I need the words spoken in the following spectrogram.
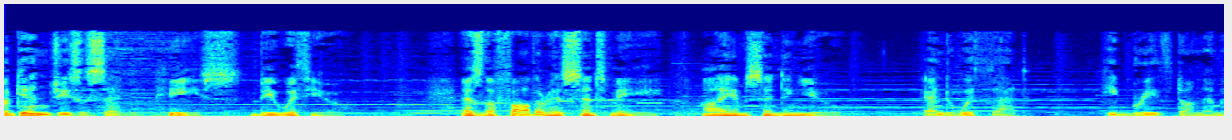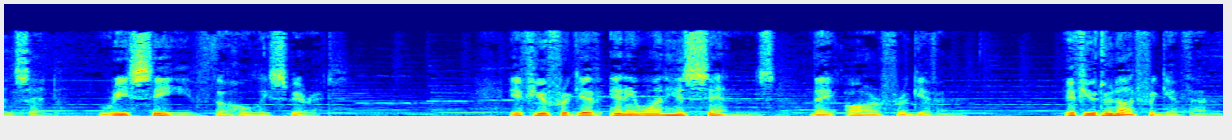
Again Jesus said, Peace be with you. As the Father has sent me, I am sending you. And with that, he breathed on them and said, Receive the Holy Spirit. If you forgive anyone his sins, they are forgiven. If you do not forgive them,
